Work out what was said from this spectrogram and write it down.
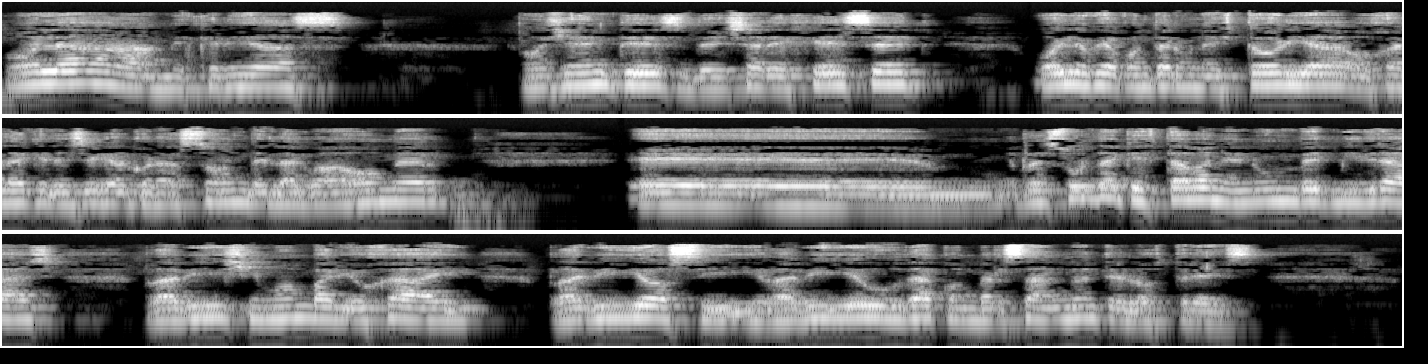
Hola, mis queridas oyentes de Yare Geset. Hoy les voy a contar una historia, ojalá que les llegue al corazón del Agua Omer. Eh, resulta que estaban en un Bet Midrash, Rabbi Shimon Bar Rabbi Yossi y Rabbi Yehuda conversando entre los tres.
